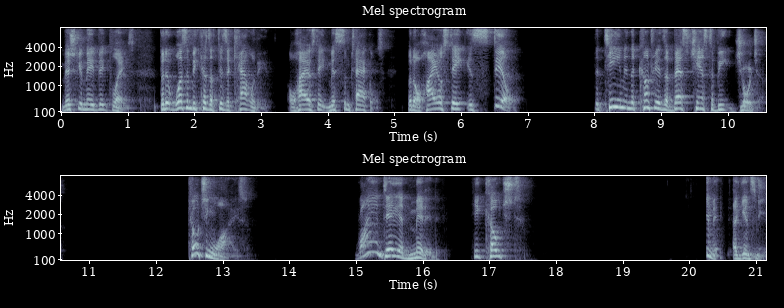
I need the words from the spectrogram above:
Michigan made big plays, but it wasn't because of physicality. Ohio State missed some tackles, but Ohio State is still the team in the country has the best chance to beat Georgia. Coaching wise, Ryan Day admitted he coached against me,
